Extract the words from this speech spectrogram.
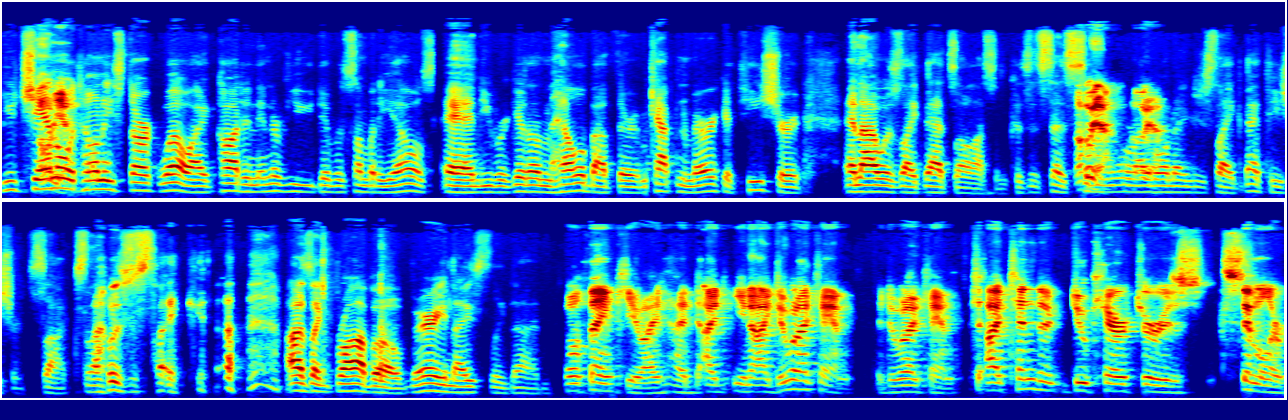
You oh, channel Oh, yeah. Tony Stark well. I caught an interview you did with somebody else, and you were giving them hell about their Captain America T-shirt, and I was like, "That's awesome" because it says Oh, Civil yeah. War Oh, yeah. it. And just like that T-shirt sucks, and I was just like, I was like, "Bravo, very nicely done." Well, thank you. I, I, I, you know, I do what I can. I do what I can. I tend to do characters similar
